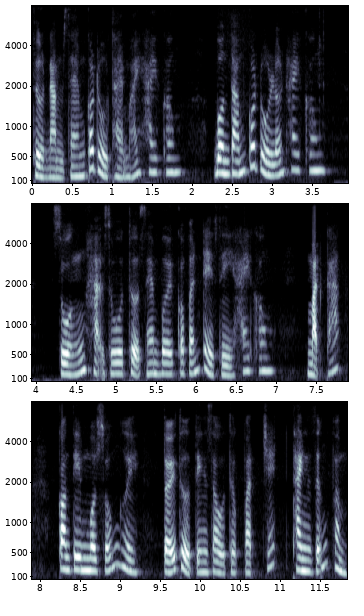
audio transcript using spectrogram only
thử nằm xem có đồ thoải mái hay không, bồn tắm có đồ lớn hay không. Xuống hạ du thử xem bơi có vấn đề gì hay không. Mặt khác, còn tìm một số người tới thử tinh dầu thực vật chết thành dưỡng phẩm,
